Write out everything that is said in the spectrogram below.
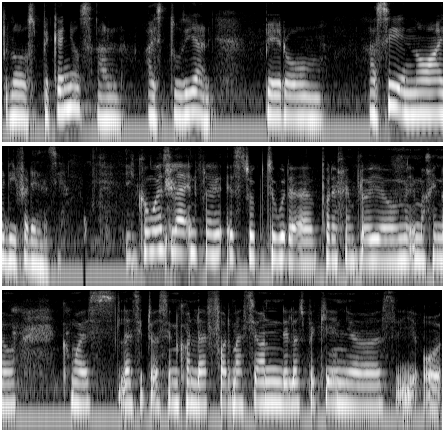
los pequeños a estudiar, pero así no hay diferencia. ¿Y cómo es la infraestructura? Por ejemplo, yo me imagino cómo es la situación con la formación de los pequeños y o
